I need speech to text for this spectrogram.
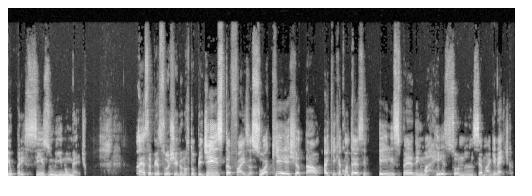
eu preciso ir num médico. Essa pessoa chega no ortopedista, faz a sua queixa tal. Aí o que, que acontece? Eles pedem uma ressonância magnética.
